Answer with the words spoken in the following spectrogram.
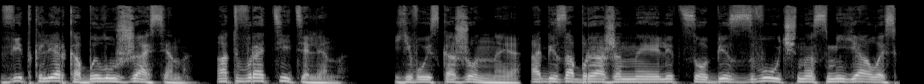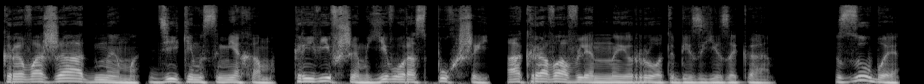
Вид клерка был ужасен, отвратителен. Его искаженное, обезображенное лицо беззвучно смеялось кровожадным, диким смехом, кривившим его распухший, окровавленный рот без языка. Зубы,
